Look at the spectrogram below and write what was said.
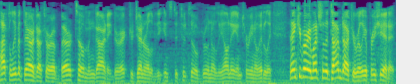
I have to leave it there, Dr. Roberto Mingardi, Director General of the Istituto Bruno Leoni in Torino, Italy. Thank you very much for the time, Doctor. Really appreciate it.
